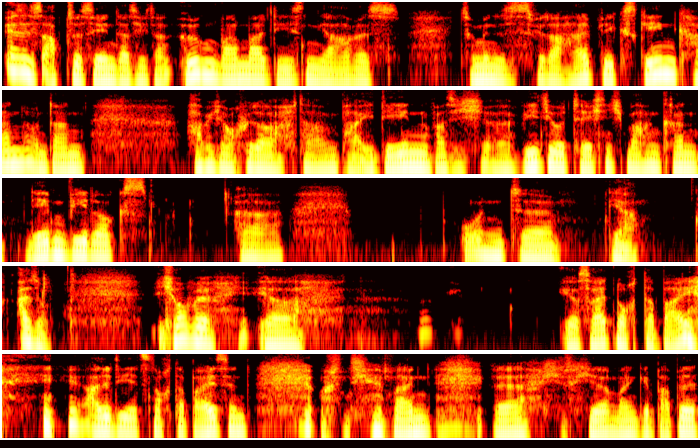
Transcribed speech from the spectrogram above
es ist abzusehen, dass ich dann irgendwann mal diesen Jahres zumindest wieder halbwegs gehen kann und dann habe ich auch wieder da ein paar Ideen, was ich äh, videotechnisch machen kann, neben Vlogs. Äh, und äh, ja, also ich hoffe, ihr, ihr seid noch dabei, alle, die jetzt noch dabei sind und hier mein, äh, hier mein Gebabbel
